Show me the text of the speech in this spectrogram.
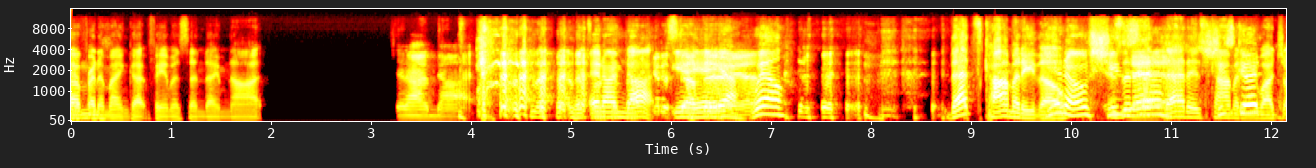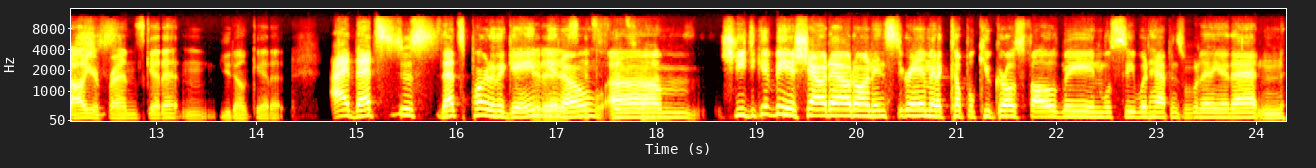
say a friend Um, of mine got famous and I'm not. and I'm not. And I I'm not. Gotta Yeah, yeah, there, yeah, yeah. Well, That's comedy though. you know, she's Isn't it? uh, that is she's comedy. good. You watch all your friends get it and you don't get it. I that's just that's part of the game, It you is. Know. it's fun. um she did give me a shout out on Instagram and a couple cute girls followed me and we'll see what happens with any of that. And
